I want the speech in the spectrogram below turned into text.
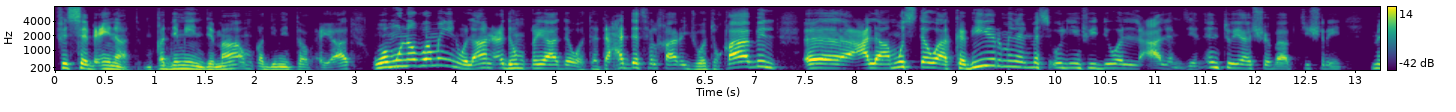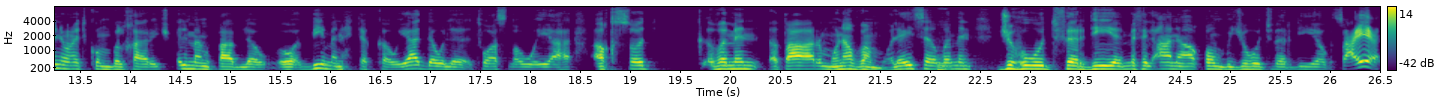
في السبعينات. مقدمين دماء ومقدمين تضحيات ومنظمين والآن عندهم قيادة وتتحدث في الخارج وتقابل آه على مستوى كبير من المسؤولين في دول العالم. زين أنتم يا شباب تشرين من عندكم بالخارج؟ المن قابلوا بمن احتكوا؟ يا الدولة تواصلوا وياها. أقصد ضمن إطار منظم وليس ضمن جهود فردية مثل أنا أقوم بجهود فردية. صحيح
